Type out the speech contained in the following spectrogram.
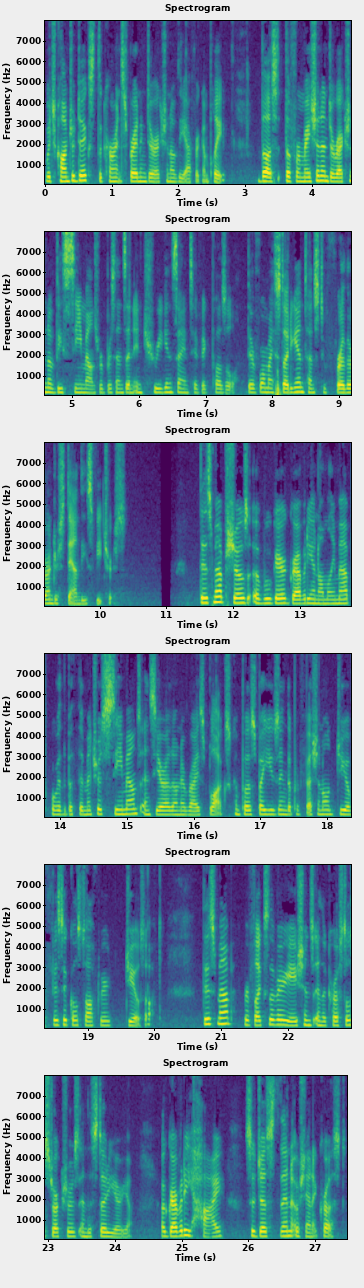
which contradicts the current spreading direction of the African plate. Thus, the formation and direction of these seamounts represents an intriguing scientific puzzle. Therefore, my study intends to further understand these features. This map shows a Bouguer gravity anomaly map over the Bathymetrists seamounts and Sierra Leone rise blocks, composed by using the professional geophysical software Geosoft. This map reflects the variations in the crustal structures in the study area. A gravity high suggests thin oceanic crust,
